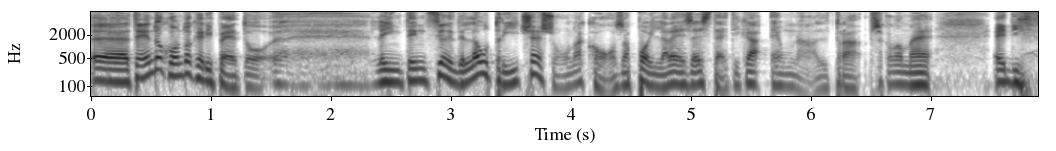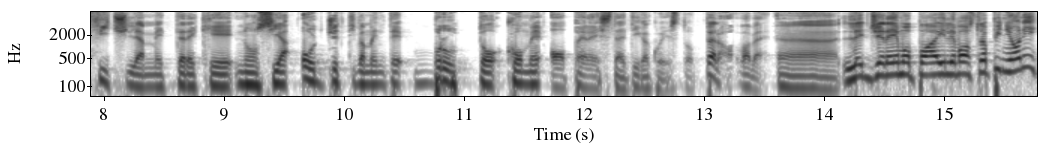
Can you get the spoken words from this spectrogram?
eh, tenendo conto che, ripeto... Eh, le intenzioni dell'autrice sono una cosa, poi la resa estetica è un'altra. Secondo me è difficile ammettere che non sia oggettivamente brutto come opera estetica questo. Però vabbè, eh, leggeremo poi le vostre opinioni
